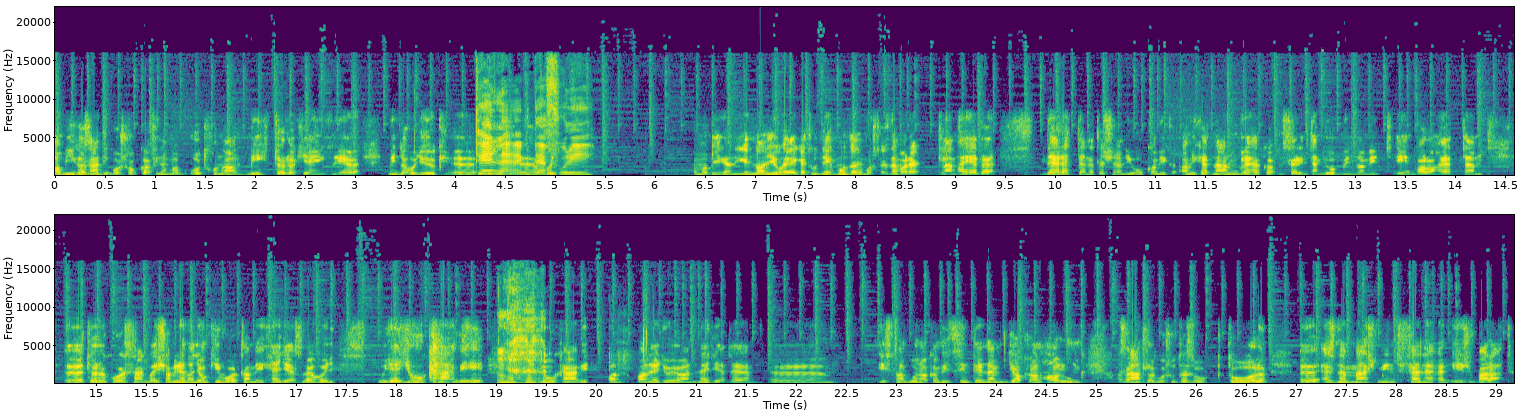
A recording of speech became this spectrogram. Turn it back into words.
ami igazándiból sokkal finomabb otthon a mi törökjeinknél, mint ahogy ők... Tényleg, itt, de hogy, furi! Igen, igen, nagyon jó helyeket tudnék mondani, most ez nem a reklám helye, de, de rettenetesen jók, amik, amiket nálunk lehet kapni, szerintem jobb, mint amit én valaha ettem Törökországban, és amire nagyon ki voltam még hegyezve, hogy ugye egy jó kávé, egy jó kávé, van, van egy olyan negyede Isztambulnak, amit szintén nem gyakran hallunk az átlagos utazóktól, ez nem más, mint Fener és Balat.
